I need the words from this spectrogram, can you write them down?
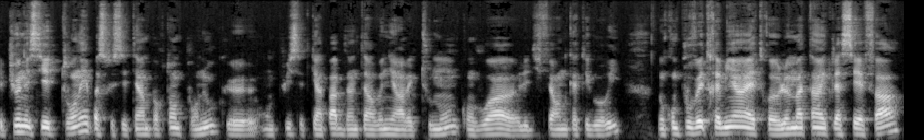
Et puis on essayait de tourner parce que c'était important pour nous qu'on puisse être capable d'intervenir avec tout le monde, qu'on voit euh, les différentes catégories. Donc on pouvait très bien être le matin avec la CFA,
